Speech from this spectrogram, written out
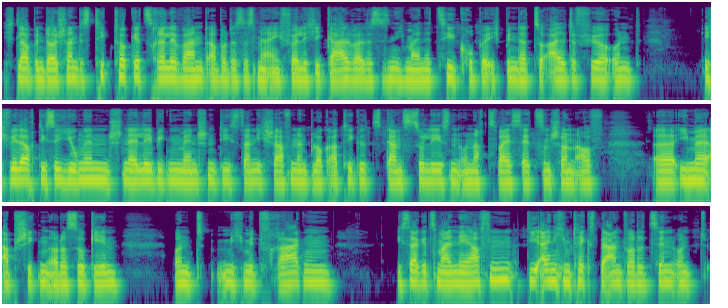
Ich glaube, in Deutschland ist TikTok jetzt relevant, aber das ist mir eigentlich völlig egal, weil das ist nicht meine Zielgruppe. Ich bin da zu alt dafür und ich will auch diese jungen, schnelllebigen Menschen, die es dann nicht schaffen, einen Blogartikel ganz zu lesen und nach zwei Sätzen schon auf äh, E-Mail abschicken oder so gehen und mich mit Fragen, ich sage jetzt mal, nerven, die eigentlich im Text beantwortet sind. Und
